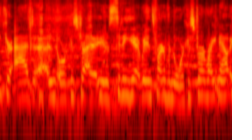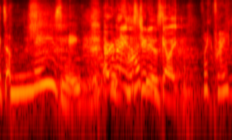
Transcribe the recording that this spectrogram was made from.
Like you're at an orchestra, you know, sitting in front of an orchestra right now. It's amazing. Everybody in the studio is going. Like, right,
